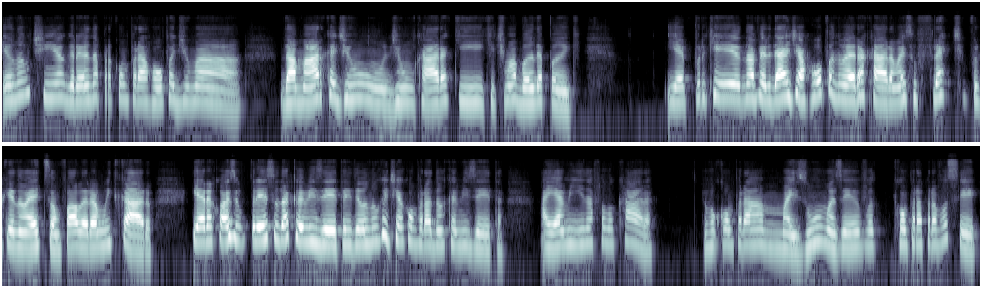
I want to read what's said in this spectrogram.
eu não tinha grana para comprar roupa de uma da marca de um, de um cara que, que tinha uma banda punk. E é porque, na verdade, a roupa não era cara, mas o frete, porque não é de São Paulo, era muito caro. E era quase o preço da camiseta, então eu nunca tinha comprado uma camiseta. Aí a menina falou, cara, eu vou comprar mais umas, eu vou comprar para você.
